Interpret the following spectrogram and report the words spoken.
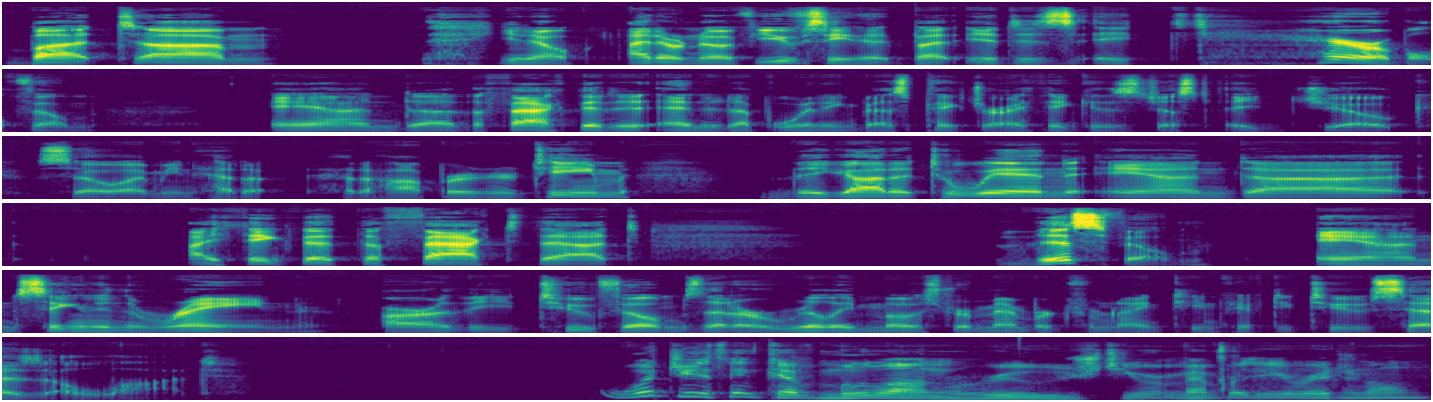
but um, you know, I don't know if you've seen it, but it is a terrible film, and uh, the fact that it ended up winning Best Picture, I think, is just a joke. So, I mean, Hedda, Hedda Hopper and her team, they got it to win, and uh, I think that the fact that this film and Singing in the Rain are the two films that are really most remembered from 1952 says a lot. What do you think of Moulin Rouge? Do you remember the original?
